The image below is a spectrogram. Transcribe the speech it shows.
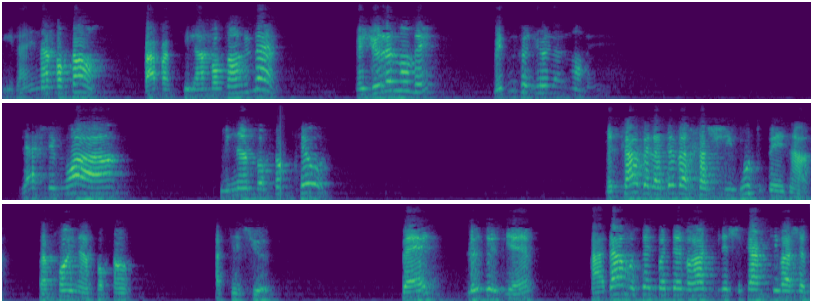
il a une importance. Pas parce qu'il est important lui-même. Mais Dieu l'a demandé. Mais vu que Dieu l'a demandé, il a chez moi une importance très haute. Mais ça, beina, ça prend une importance à ses yeux. Ben, le deuxième, Adam batevra kine shekar tiva Hashem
